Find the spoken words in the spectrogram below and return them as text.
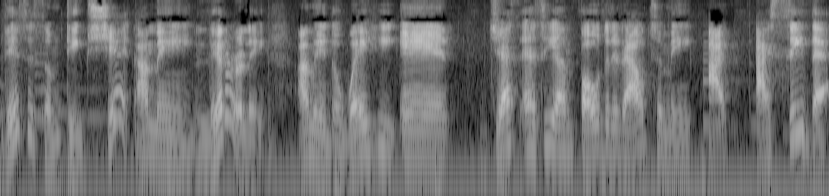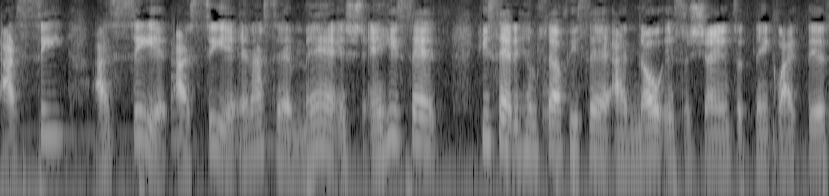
"This is some deep shit." I mean, literally. I mean, the way he and just as he unfolded it out to me, I I see that. I see. I see it. I see it. And I said, "Man," it's and he said he said it himself. He said, "I know it's a shame to think like this,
